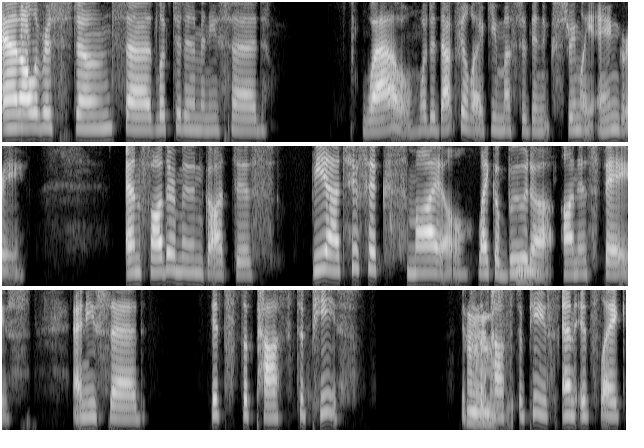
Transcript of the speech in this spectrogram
And Oliver Stone said, looked at him and he said, Wow, what did that feel like? You must have been extremely angry. And Father Moon got this beatific smile, like a Buddha, mm. on his face. And he said, It's the path to peace. It's mm. the path to peace. And it's like,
